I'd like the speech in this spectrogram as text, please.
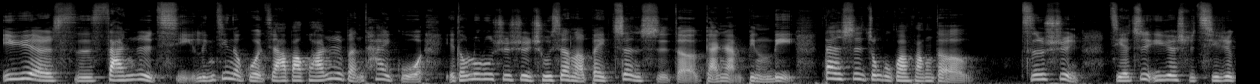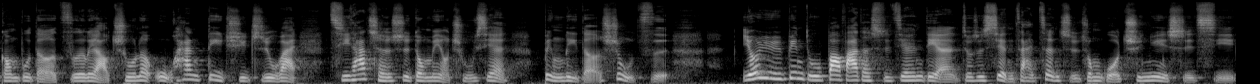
一月十三日起，邻近的国家包括日本、泰国，也都陆陆续续出现了被证实的感染病例，但是中国官方的。资讯截至一月十七日公布的资料，除了武汉地区之外，其他城市都没有出现病例的数字。由于病毒爆发的时间点就是现在正值中国春运时期，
